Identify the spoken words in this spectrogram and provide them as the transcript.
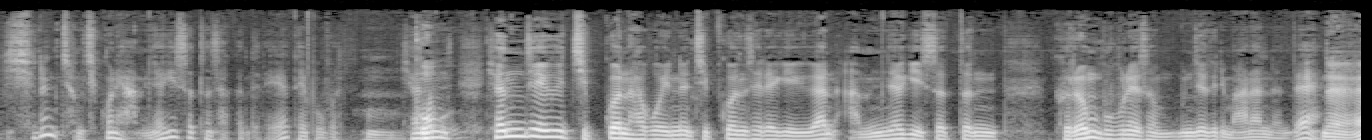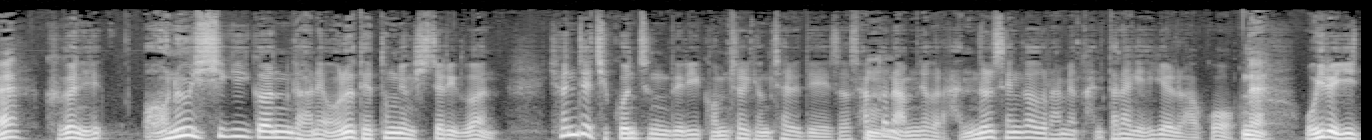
실은 정치권의 압력이 있었던 사건들이에요 대부분. 음. 현, 고- 현재의 집권하고 있는 집권 세력에 의한 압력이 있었던 그런 부분에서 문제들이 많았는데 네. 그건 어느 시기건 간에 어느 대통령 시절이건 현재 집권층들이 검찰 경찰에 대해서 사건 음. 압력을 안 넣을 생각을 하면 간단하게 해결을 하고 네. 오히려 이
